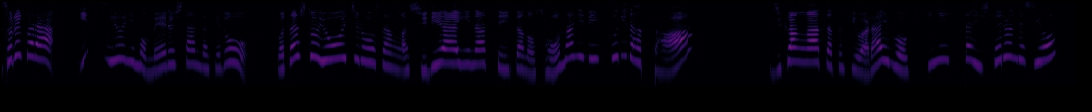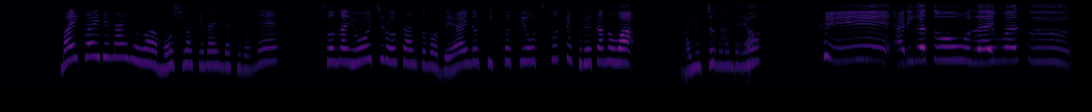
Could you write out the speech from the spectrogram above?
それから、いつゆうにもメールしたんだけど、私と陽一郎さんが知り合いになっていたのそんなにびっくりだった？時間があった時はライブを聞きに行ったりしてるんですよ。毎回出ないのは申し訳ないんだけどね。そんな陽一郎さんとの出会いのきっかけを作ってくれたのは、まゆっちょなんだよ。へえ、ありがとうございます。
